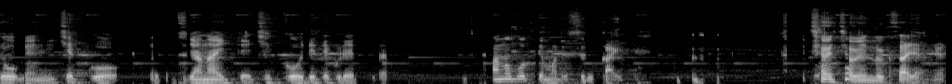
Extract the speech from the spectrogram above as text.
表現にチェックを、骨じゃないってチェックを入れてくれって。遡ってまでするかい めちゃめちゃめんどくさいやんね。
